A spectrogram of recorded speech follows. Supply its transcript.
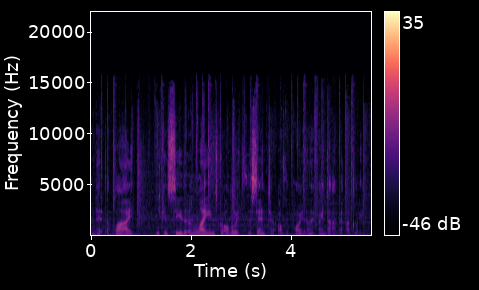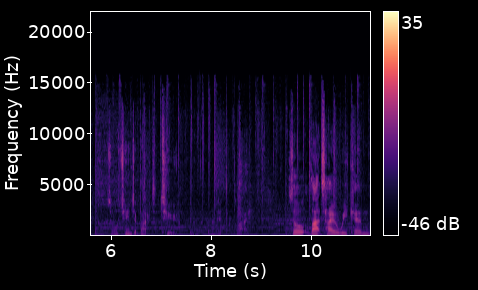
and hit apply, you can see that the lines go all the way to the center of the point and I find that a bit ugly. So I'll change it back to two and hit apply. So that's how we can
